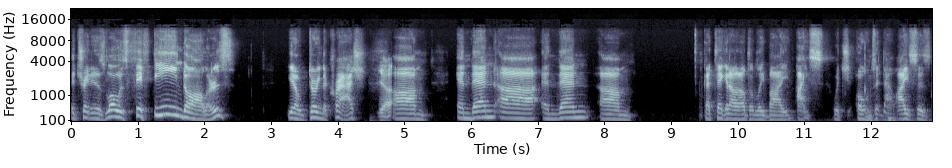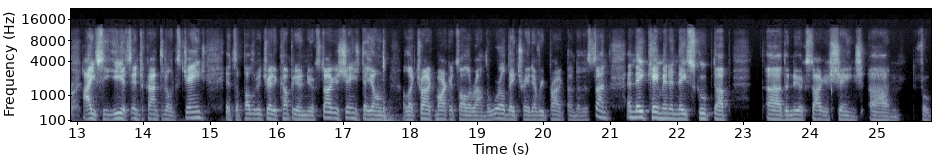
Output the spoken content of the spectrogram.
It traded as low as $15, you know, during the crash. Yeah. Um, and then, uh, and then, um, got taken out ultimately by ICE, which owns it now. ICE is right. ICE, it's Intercontinental Exchange. It's a publicly traded company on the New York Stock Exchange. They own electronic markets all around the world. They trade every product under the sun. And they came in and they scooped up uh, the New York Stock Exchange um, for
